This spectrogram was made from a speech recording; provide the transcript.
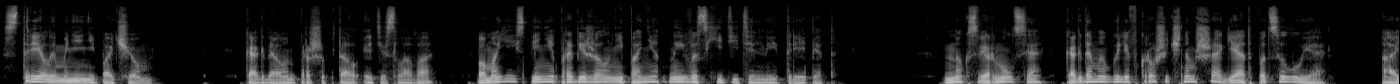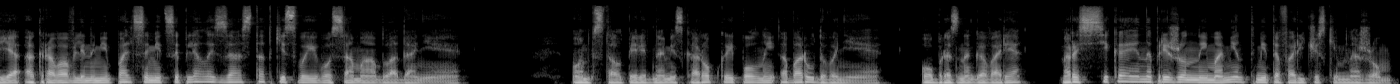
Стрелы мне нипочем!» Когда он прошептал эти слова, по моей спине пробежал непонятный восхитительный трепет. Нокс вернулся, когда мы были в крошечном шаге от поцелуя, а я окровавленными пальцами цеплялась за остатки своего самообладания. Он встал перед нами с коробкой полной оборудования, образно говоря, рассекая напряженный момент метафорическим ножом.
